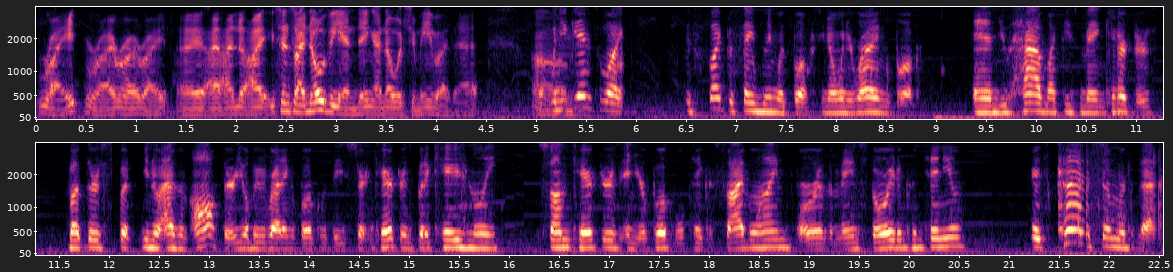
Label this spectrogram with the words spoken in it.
Right, right, right, right. I, I, I know. I since I know the ending, I know what you mean by that. Um, when you um, get into like, it's like the same thing with books. You know, when you're writing a book, and you have like these main characters, but there's but you know as an author you'll be writing a book with these certain characters but occasionally some characters in your book will take a sideline for the main story to continue it's kind of similar to that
